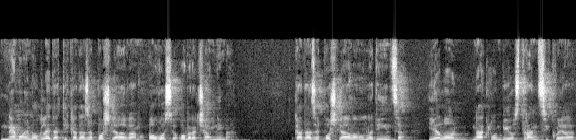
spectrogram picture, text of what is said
Nemojmo gledati kada zapošljavamo, a ovo se obraćam njima, kada zapošljavamo mladinca, je li on naklon bio stranci koja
